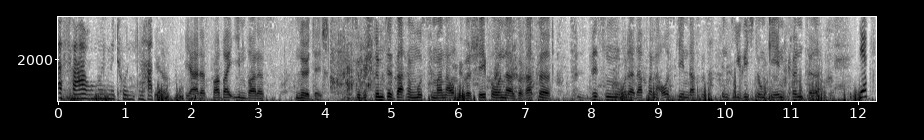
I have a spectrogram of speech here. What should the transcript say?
Erfahrungen mit Hunden hatten. Ja, ja das war bei ihm, war das nötig. So bestimmte Sachen musste man auch über Schäferhunde, also Rasse, wissen oder davon ausgehen, dass es in die Richtung gehen könnte. Jetzt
